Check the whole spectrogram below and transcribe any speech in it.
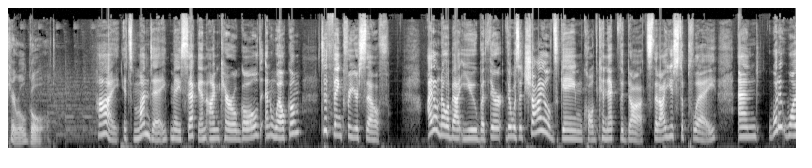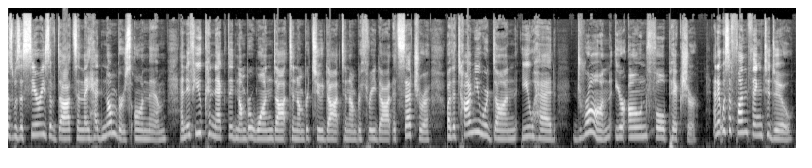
Carole Gold. Hi, it's Monday, May 2nd. I'm Carole Gold, and welcome to Think for Yourself. I don't know about you, but there there was a child's game called Connect the Dots that I used to play, and what it was was a series of dots and they had numbers on them. And if you connected number 1 dot to number 2 dot to number 3 dot, etc., by the time you were done, you had drawn your own full picture. And it was a fun thing to do.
